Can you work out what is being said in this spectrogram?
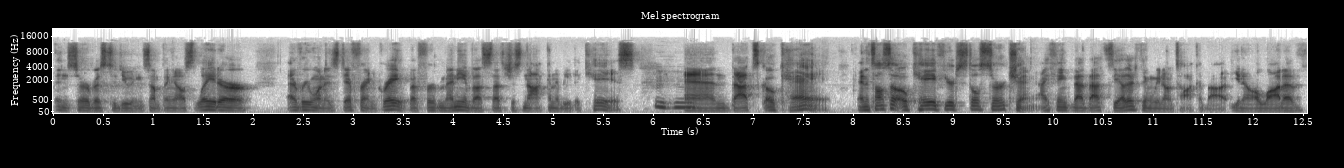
in service to doing something else later. Everyone is different. Great. But for many of us that's just not going to be the case. Mm-hmm. and that's okay. And it's also okay if you're still searching. I think that that's the other thing we don't talk about. You know a lot of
